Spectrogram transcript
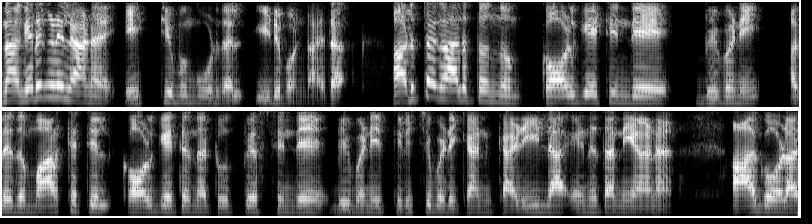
നഗരങ്ങളിലാണ് ഏറ്റവും കൂടുതൽ ഇടിവുണ്ടായത്. അടുത്ത കാലത്തൊന്നും കോൾഗേറ്റിന്റെ വിപണി അതായത് മാർക്കറ്റിൽ കോൾഗേറ്റ് എന്ന ടൂത്ത് പേസ്റ്റിന്റെ വിപണി തിരിച്ചുപിടിക്കാൻ കഴിയില്ല എന്ന് തന്നെയാണ് ആഗോള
